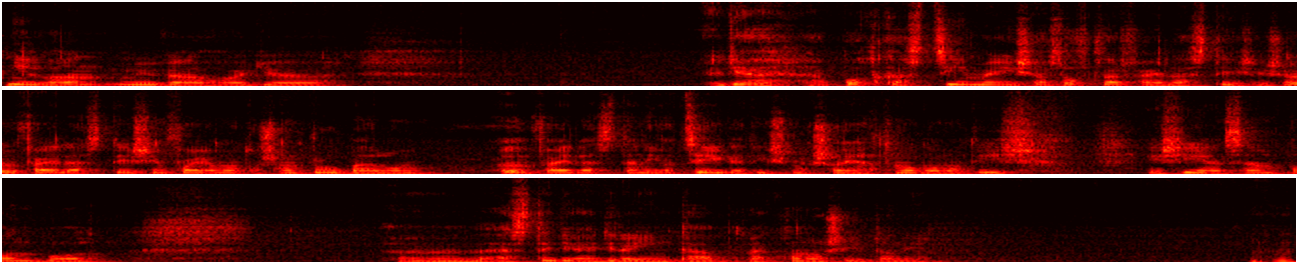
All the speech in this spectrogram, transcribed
nyilván, mivel hogy ugye a podcast címe is a szoftverfejlesztés és önfejlesztés, én folyamatosan próbálom önfejleszteni a céget is, meg saját magamat is, és ilyen szempontból ezt egy egyre inkább meghonosítani. Uh-huh.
